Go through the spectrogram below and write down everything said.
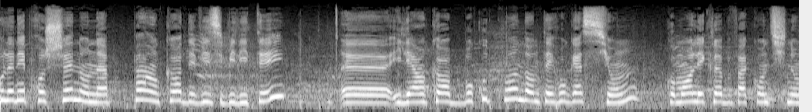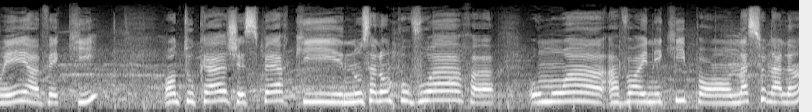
Pour l'année prochaine, on n'a pas encore de visibilité. Euh, il y a encore beaucoup de points d'interrogation comment les clubs vont continuer, avec qui? En tout cas, j'espère que nous allons pouvoir euh, au moins avoir une équipe en National 1.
